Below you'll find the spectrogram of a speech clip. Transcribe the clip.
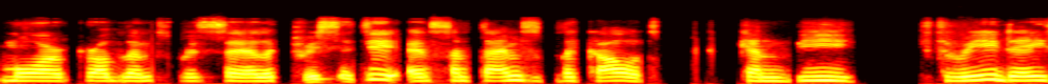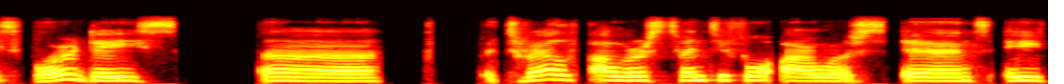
more problems with uh, electricity and sometimes blackout can be three days four days uh, 12 hours 24 hours and it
